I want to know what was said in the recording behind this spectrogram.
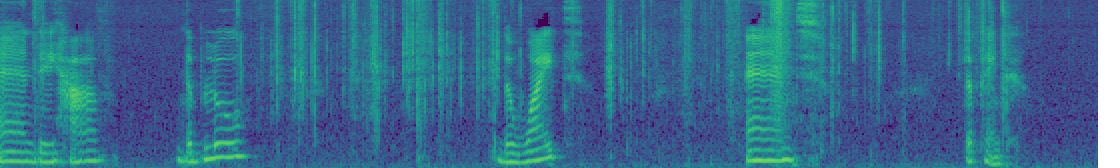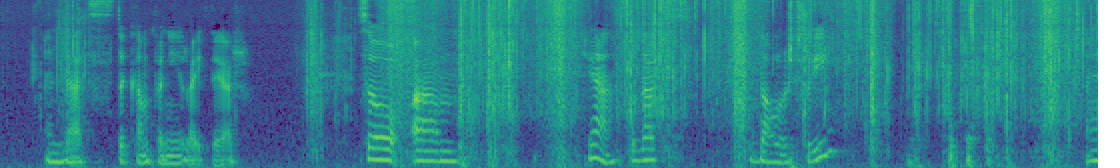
And they have the blue, the white, and the pink. And that's the company right there. So, um, yeah, so that's Dollar Tree. And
